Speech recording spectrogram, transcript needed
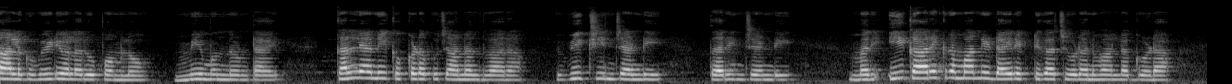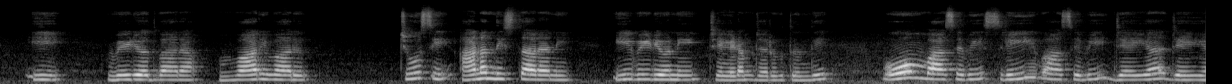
నాలుగు వీడియోల రూపంలో మీ ముందుంటాయి. కళ్యాణి కుక్కడపు ఛానల్ ద్వారా వీక్షించండి తరించండి. మరి ఈ కార్యక్రమాన్ని డైరెక్ట్గా చూడని వాళ్ళకు కూడా ఈ వీడియో ద్వారా వారి వారు చూసి ఆనందిస్తారని ఈ వీడియోని చేయడం జరుగుతుంది. ఓం వాసవి శ్రీ వాసవి జయ జయ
